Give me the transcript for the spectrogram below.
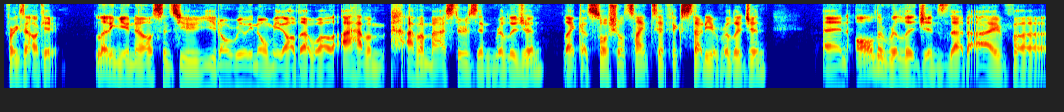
for example, okay, letting you know since you you don't really know me all that well. I have a I have a master's in religion, like a social scientific study of religion, and all the religions that I've uh,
